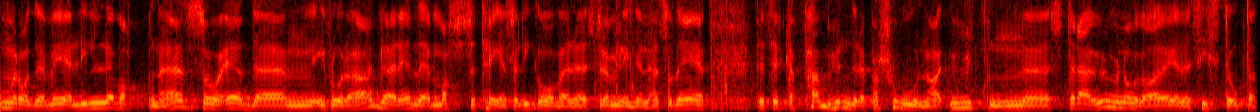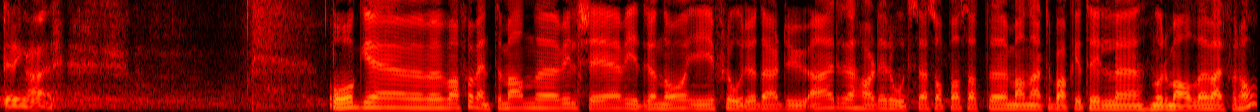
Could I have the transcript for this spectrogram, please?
området ved Lillevatnet så er det mm, i Florø her, der er det masse tre som ligger over strømlinjene. Så det er, er ca. 500 personer uten strøm nå da er det siste siste oppdateringa her. Og eh, hva forventer man eh, vil skje videre nå i Florø der du er? Har det roet seg såpass at eh, man er tilbake til normale værforhold?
